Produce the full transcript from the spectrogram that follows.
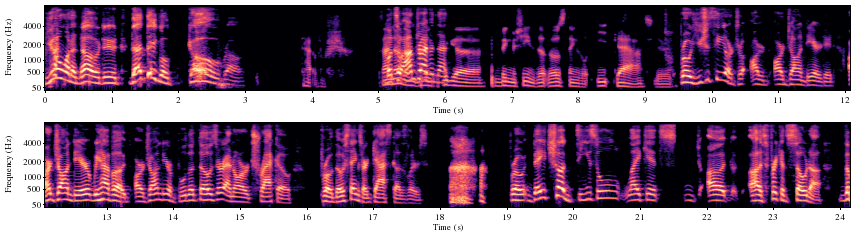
You don't want to know, dude. That thing will go, bro. That, But so I'm driving that- big, uh, big machines. th- Those things will eat gas, dude. Bro, you should see our our our John Deere, dude. Our John Deere, we have a our John Deere bulldozer and our Trackhoe. Bro, those things are gas guzzlers. Bro, they chug diesel like it's uh, uh freaking soda. The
